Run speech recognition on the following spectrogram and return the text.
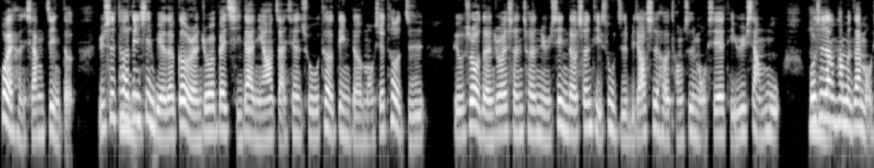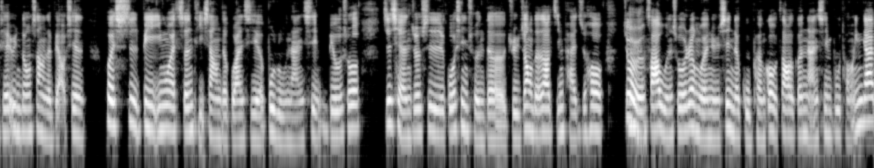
会很相近的。于是，特定性别的个人就会被期待你要展现出特定的某些特质，比如说，有的人就会声称女性的身体素质比较适合从事某些体育项目，或是让他们在某些运动上的表现。会势必因为身体上的关系而不如男性，比如说之前就是郭幸存的举重得到金牌之后，就有人发文说认为女性的骨盆构造跟男性不同，应该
